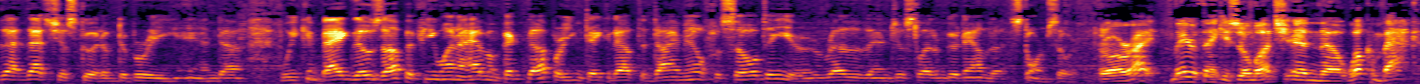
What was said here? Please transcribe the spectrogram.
that that's just good of debris, and uh, we can bag those up if you want to have them picked up, or you can take it out the dye mill facility, or rather than just let them go down the storm sewer. All right, Mayor, thank you so much, and uh, welcome back.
